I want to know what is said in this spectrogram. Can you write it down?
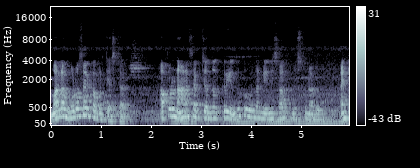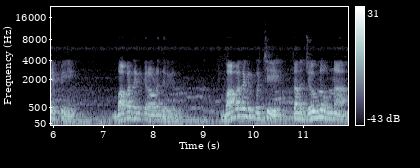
మరలా మూడోసారి కబుర్ చేస్తాడు. అప్పుడు నానాసాహెబ్ చంద్రకర్ ఎందుకు నన్ను ఎన్నిసార్లు పిలుస్తున్నాడు అని చెప్పి బాబా దగ్గరికి రావడం జరిగింది. బాబా దగ్గరికి వచ్చి తన జేబులో ఉన్న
